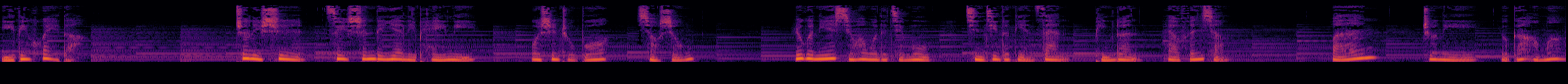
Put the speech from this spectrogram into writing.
一定会的。这里是最深的夜里陪你，我是主播小熊。如果你也喜欢我的节目，请记得点赞、评论还有分享。晚安，祝你有个好梦。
